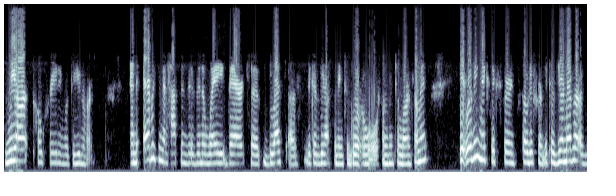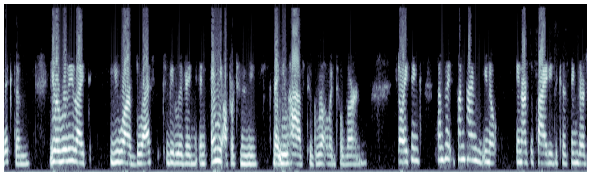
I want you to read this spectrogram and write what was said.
we are co-creating with the universe and everything that happens is in a way there to bless us because we have something to grow or something to learn from it. It really makes the experience so different because you're never a victim. You're really like, you are blessed to be living in any opportunity that you have to grow and to learn. So I think sometimes, sometimes, you know, in our society, because things are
